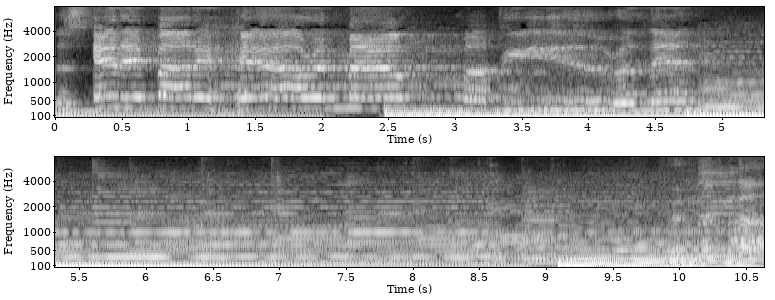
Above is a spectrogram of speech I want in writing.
Does anybody here remember Vera Lynn? Remember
